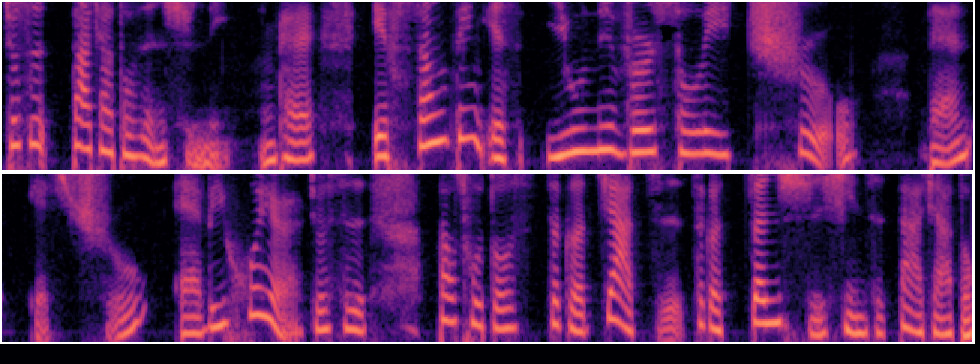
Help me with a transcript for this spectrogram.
就是大家都认识你，OK？If something is universally true, then it's true everywhere，就是到处都是这个价值，这个真实性是大家都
